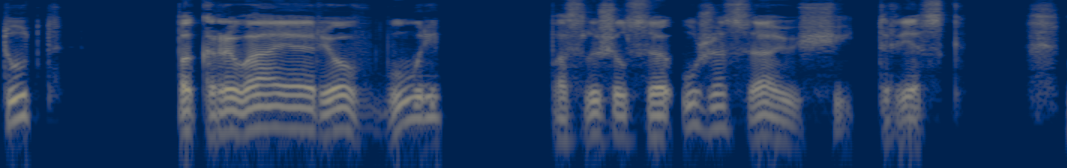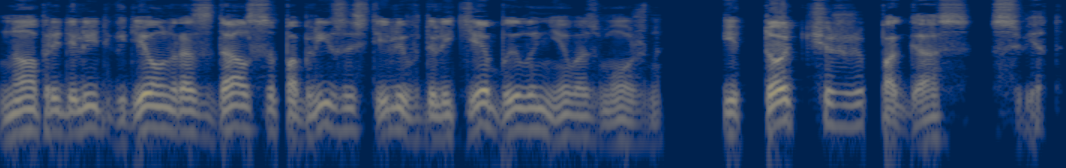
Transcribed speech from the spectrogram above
тут, покрывая рев бури, послышался ужасающий треск. Но определить, где он раздался поблизости или вдалеке, было невозможно. И тотчас же погас свет.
